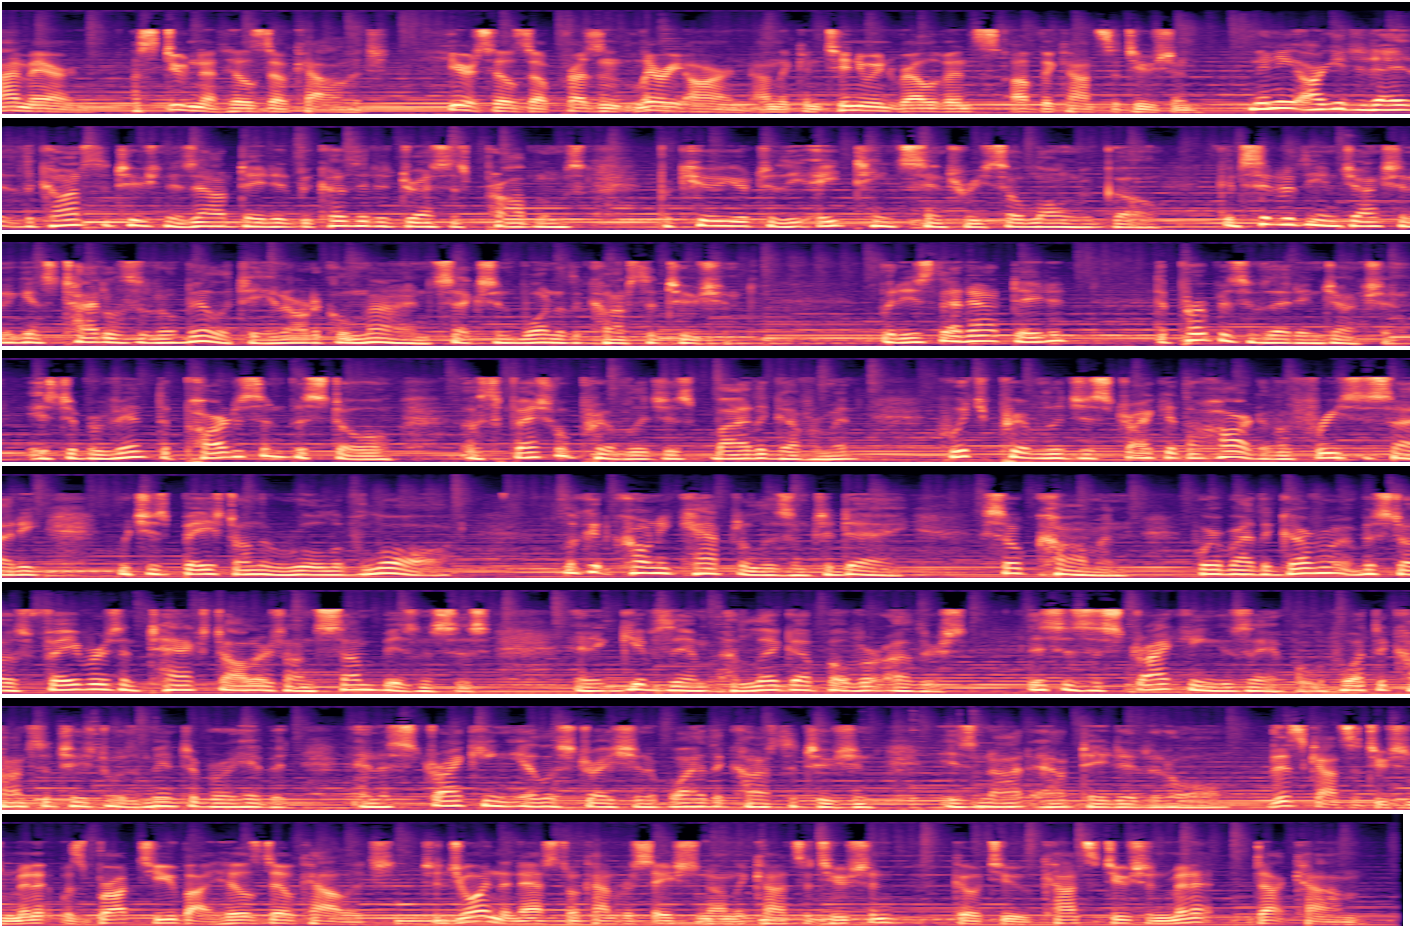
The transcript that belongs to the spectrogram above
I'm Aaron, a student at Hillsdale College. Here's Hillsdale President Larry Arnn on the continuing relevance of the Constitution. Many argue today that the Constitution is outdated because it addresses problems peculiar to the 18th century so long ago. Consider the injunction against titles of nobility in Article 9, Section 1 of the Constitution. But is that outdated? The purpose of that injunction is to prevent the partisan bestowal of special privileges by the government, which privileges strike at the heart of a free society which is based on the rule of law. Look at crony capitalism today, so common, whereby the government bestows favors and tax dollars on some businesses and it gives them a leg up over others. This is a striking example of what the Constitution was meant to prohibit and a striking illustration of why the Constitution is not outdated at all. This Constitution Minute was brought to you by Hillsdale College. To join the national conversation on the Constitution, go to constitutionminute.com.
